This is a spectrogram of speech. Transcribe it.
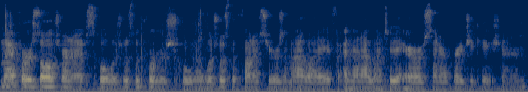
my first alternative school, which was the Porter School, which was the funnest years of my life, and then I went to the Arrow Center for Education.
